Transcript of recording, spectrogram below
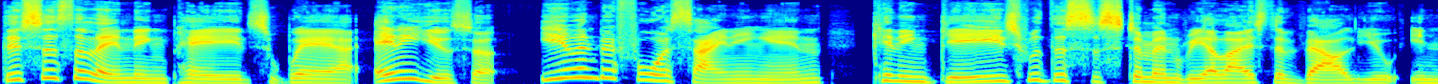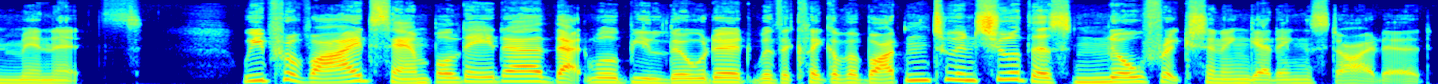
This is the landing page where any user, even before signing in, can engage with the system and realize the value in minutes. We provide sample data that will be loaded with a click of a button to ensure there's no friction in getting started.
